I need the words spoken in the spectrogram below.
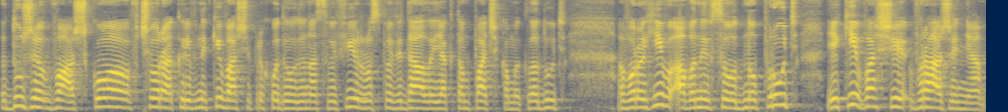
Дуже важко. Вчора керівники ваші приходили до нас в ефір, розповідали, як там пачками кладуть ворогів, а вони все одно пруть. Які ваші враження?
